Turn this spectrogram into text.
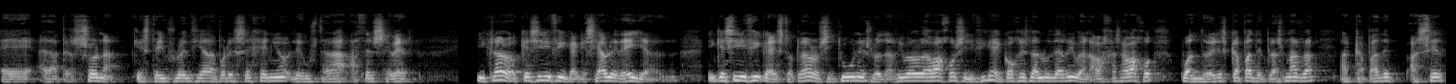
eh, a la persona que esté influenciada por ese genio le gustará hacerse ver. Y claro, ¿qué significa? Que se hable de ella. ¿Y qué significa esto? Claro, si tú unes lo de arriba a lo de abajo, significa que coges la luz de arriba y la bajas abajo cuando eres capaz de plasmarla, al, capaz de, ser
